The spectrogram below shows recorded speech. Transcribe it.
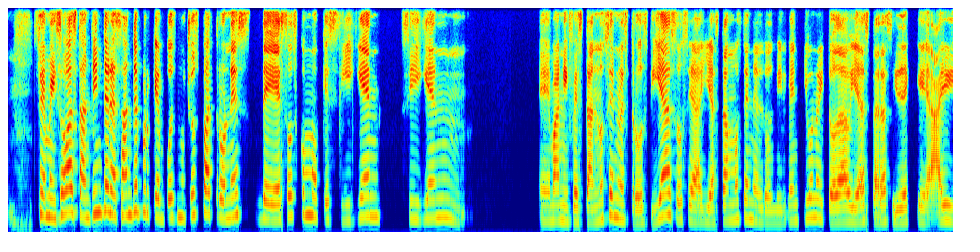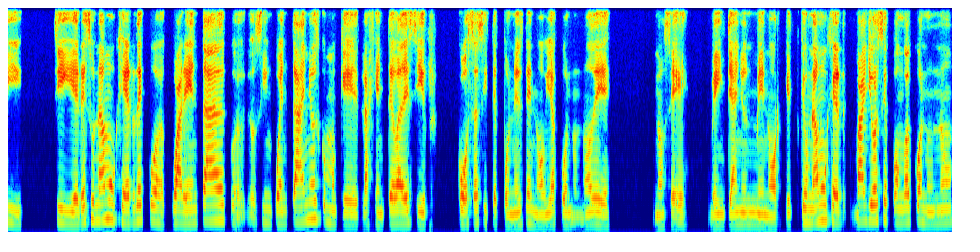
se me hizo bastante interesante porque pues muchos patrones de esos como que siguen, siguen eh, manifestándose en nuestros días, o sea, ya estamos en el 2021 y todavía estar así de que hay si eres una mujer de 40 o 50 años, como que la gente va a decir cosas si te pones de novia con uno de, no sé, 20 años menor, que, que una mujer mayor se ponga con uno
